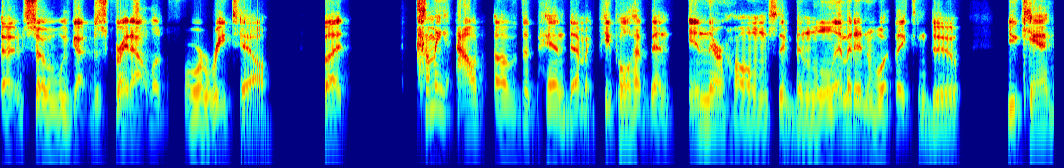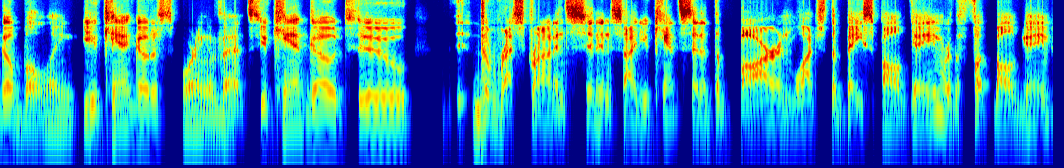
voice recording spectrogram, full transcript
Uh, so we've got this great outlook for retail, but coming out of the pandemic, people have been in their homes. They've been limited in what they can do. You can't go bowling. You can't go to sporting events. You can't go to the restaurant and sit inside. You can't sit at the bar and watch the baseball game or the football game.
